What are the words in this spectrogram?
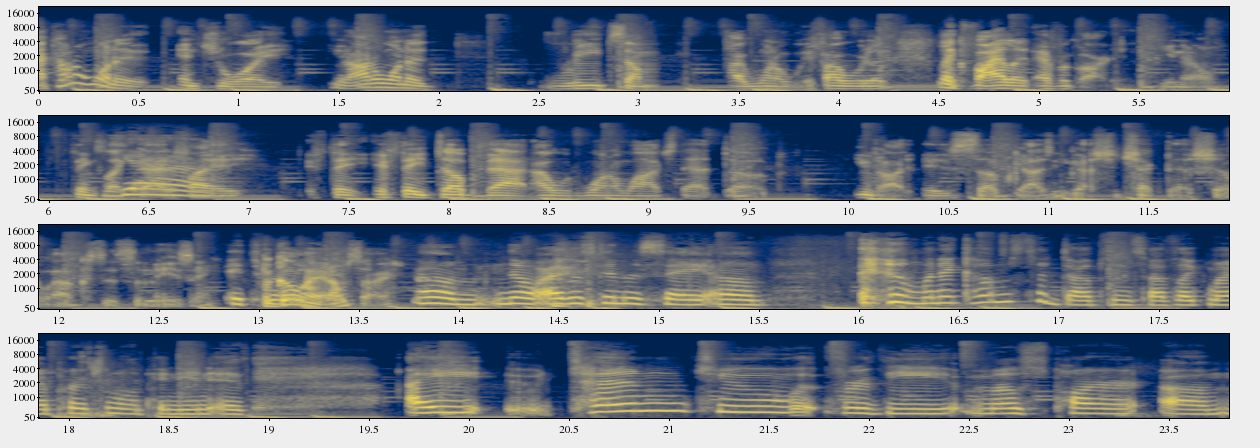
I kind of want to enjoy. You know, I don't want to read some. I want to if I were like, like Violet Evergarden, you know, things like that. If I if they if they dub that, I would want to watch that dubbed. You know, it is sub guys, and you guys should check that show out because it's amazing. It's but go ahead. good. I'm sorry. Um, no, I was gonna say, um, when it comes to dubs and stuff, like my personal opinion is, I tend to, for the most part, um,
